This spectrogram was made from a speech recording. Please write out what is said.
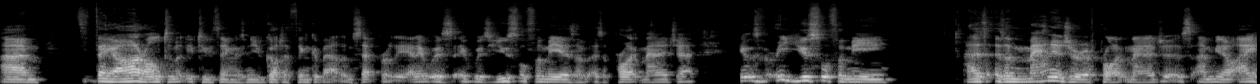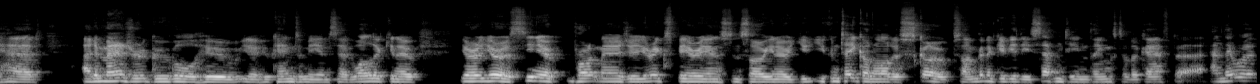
Um, they are ultimately two things, and you've got to think about them separately. And it was it was useful for me as a as a product manager it was very useful for me as, as a manager of product managers. Um, you know, I had I had a manager at Google who you know who came to me and said, "Well, look, you know, you're you're a senior product manager, you're experienced, and so you know you, you can take on a lot of scope. So I'm going to give you these 17 things to look after." And they were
